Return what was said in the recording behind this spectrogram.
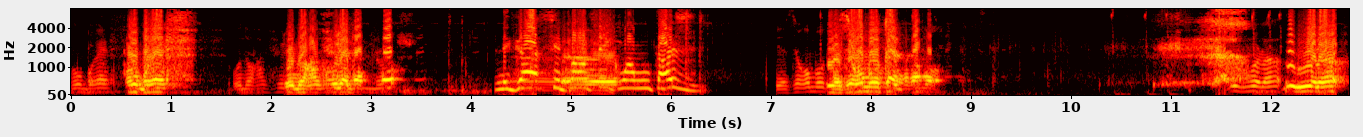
Bon, bref, Bon, bref. on aura vu. On aura vu la dame blanche. Les gars, c'est pas un fake ou un montage. Il y a zéro Il y a montage. zéro montage, vraiment. Et voilà. Et voilà.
